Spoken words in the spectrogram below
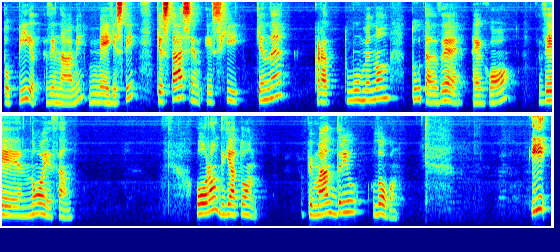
το πυρ δυνάμει μέγιστη και στάσιν ισχύκαινε κρατούμενον τούτα δε εγώ δε νόηθαν. Όρον δια των ποιμάντριου λόγων. И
